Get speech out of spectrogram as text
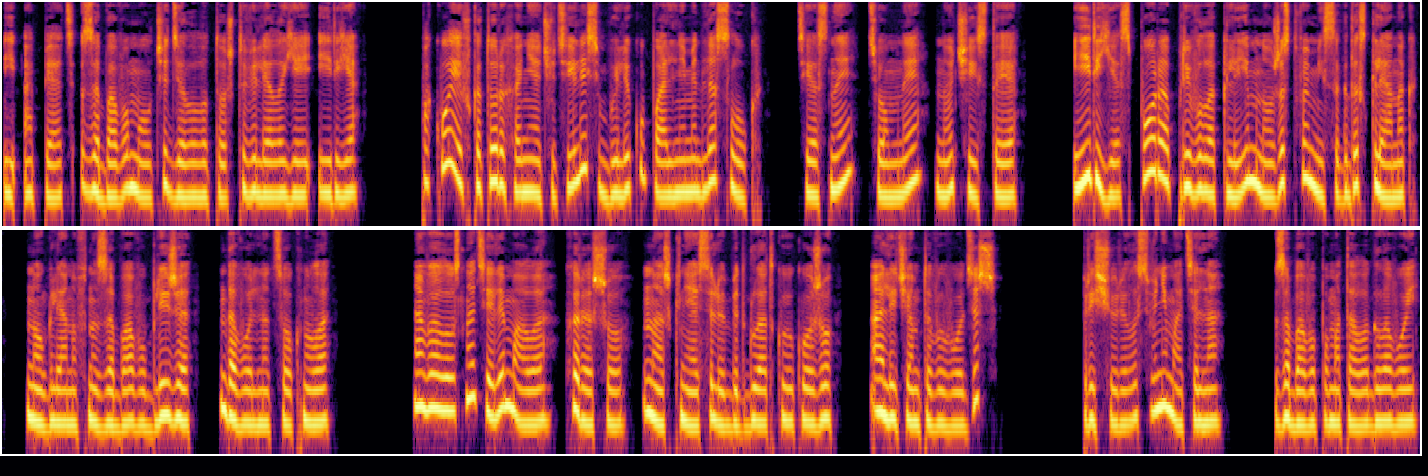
И опять Забава молча делала то, что велела ей Ирия. Покои, в которых они очутились, были купальнями для слуг. Тесные, темные, но чистые. Ирье спора приволокли множество мисок да склянок но, глянув на забаву ближе, довольно цокнула. «Волос на теле мало. Хорошо. Наш князь любит гладкую кожу. Али чем-то выводишь?» Прищурилась внимательно. Забава помотала головой.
